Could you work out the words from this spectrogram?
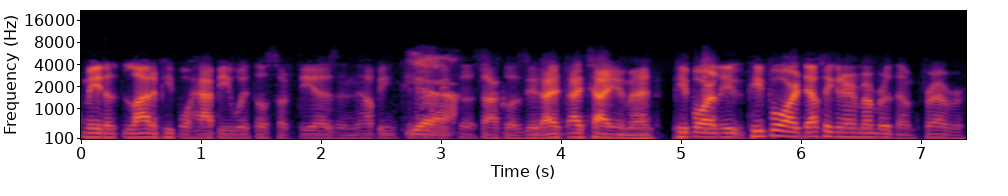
made a lot of people happy with those tortillas and helping people yeah. make those tacos, dude. I I tell you, man, people are people are definitely gonna remember them forever.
